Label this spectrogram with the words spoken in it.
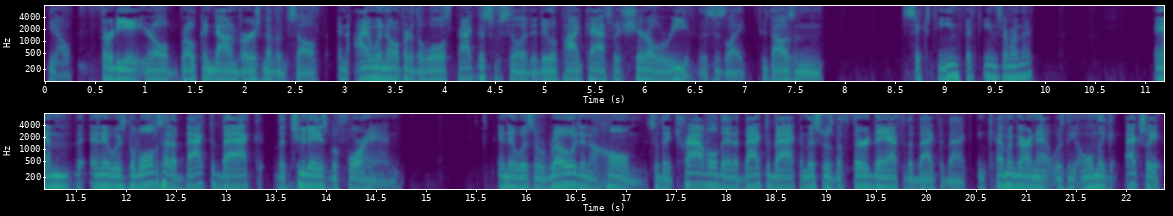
you know, 38 year old, broken down version of himself. And I went over to the Wolves practice facility to do a podcast with Cheryl Reeve. This is like 2016, 15, somewhere in there. And and it was the Wolves had a back to back the two days beforehand and it was a road and a home. So they traveled. They had a back to back, and this was the third day after the back to back. And Kevin Garnett was the only. Actually,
